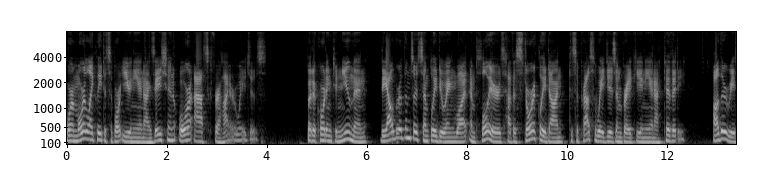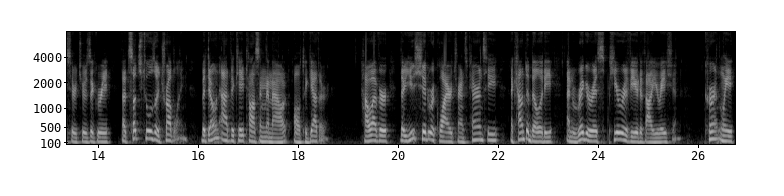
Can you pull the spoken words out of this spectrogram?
who are more likely to support unionization or ask for higher wages. But according to Newman, the algorithms are simply doing what employers have historically done to suppress wages and break union activity. Other researchers agree that such tools are troubling, but don't advocate tossing them out altogether. However, their use should require transparency, accountability, and rigorous peer reviewed evaluation. Currently,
